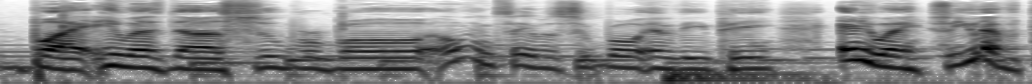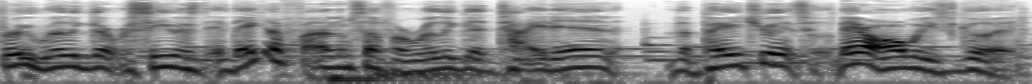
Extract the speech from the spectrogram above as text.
but he was the Super Bowl. I wouldn't say he was Super Bowl MVP. Anyway, so you have three really good receivers. If they can find themselves a really good tight end, the Patriots they're always good.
